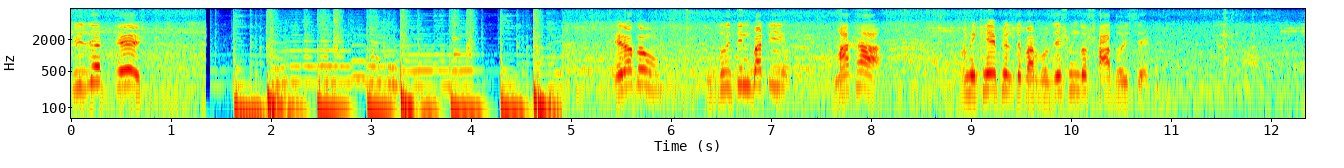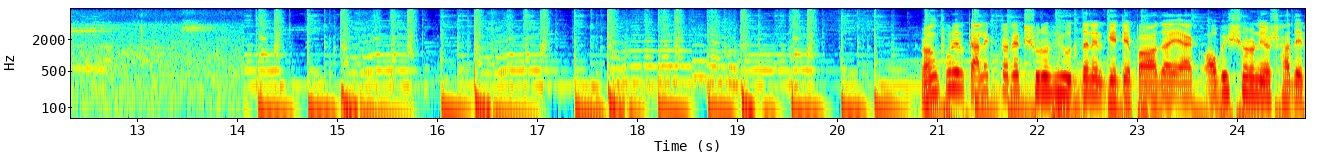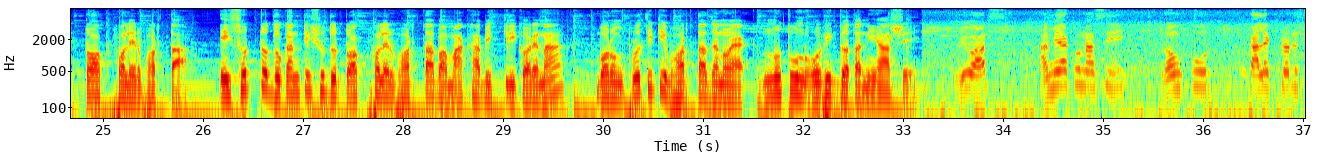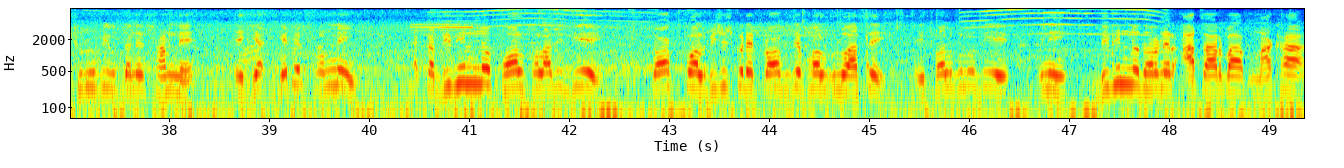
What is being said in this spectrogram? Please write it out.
Test এরকম দুই তিন বাটি মাখা আমি খেয়ে ফেলতে পারব, যে সুন্দর স্বাদ হয়েছে রংপুরের কালেক্টরেট সুরভি উদ্যানের গেটে পাওয়া যায় এক অবিস্মরণীয় স্বাদের টক ফলের ভর্তা। এই ছোট্ট দোকানটি শুধু টক ফলের ভর্তা বা মাখা বিক্রি করে না বরং প্রতিটি ভর্তা যেন এক নতুন অভিজ্ঞতা নিয়ে আসে। ভিউয়ার্স আমি এখন আছি রংপুর কালেক্টরের সুরভি উদ্যানের সামনে। এই গেটের সামনেই একটা বিভিন্ন ফল ফলাদি দিয়ে টক ফল, বিশেষ করে টক যে ফলগুলো আছে, এই ফলগুলো দিয়ে তিনি বিভিন্ন ধরনের আচার বা মাখা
